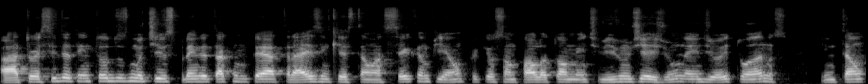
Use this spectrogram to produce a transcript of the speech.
A torcida tem todos os motivos para ainda estar com o pé atrás em questão a ser campeão, porque o São Paulo atualmente vive um jejum né, de oito anos. Então,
